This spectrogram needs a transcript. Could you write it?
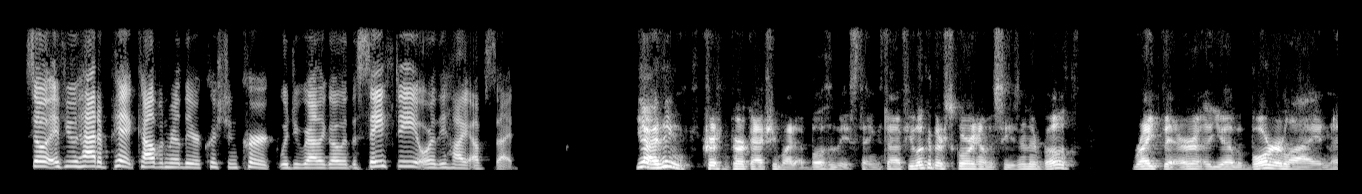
So if you had to pick Calvin Ridley or Christian Kirk, would you rather go with the safety or the high upside? Yeah, I think Christian Kirk actually might have both of these things. Now, if you look at their scoring on the season, they're both right there. Uh, you have a borderline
